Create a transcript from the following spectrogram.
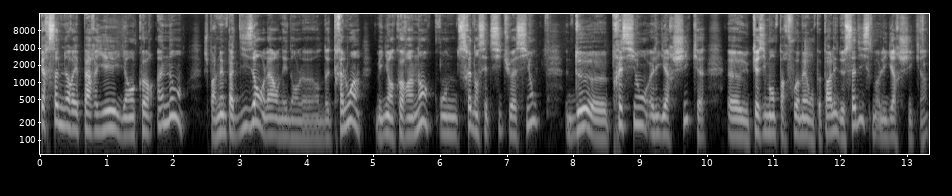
personne n'aurait parié il y a encore un an je parle même pas de 10 ans, là on est, dans le, très loin, mais il y a encore un an qu'on serait dans cette situation de euh, pression oligarchique, euh, quasiment parfois même on peut parler de sadisme oligarchique. Hein.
